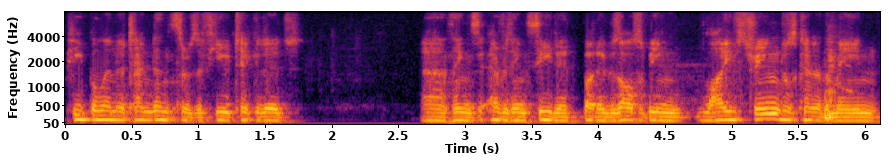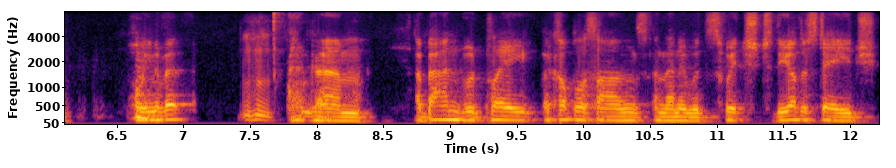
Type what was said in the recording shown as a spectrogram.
people in attendance. There was a few ticketed uh, things, everything seated, but it was also being live streamed. Was kind of the main point of it. Mhm. And um, a band would play a couple of songs, and then it would switch to the other stage.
